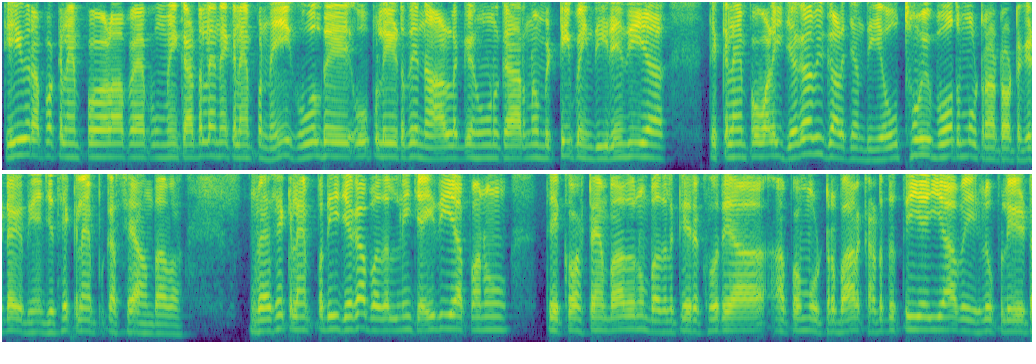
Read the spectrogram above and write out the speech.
ਕਈ ਵਾਰ ਆਪਾਂ ਕਲੈਂਪ ਵਾਲਾ ਪੈਪ ਉਵੇਂ ਹੀ ਕੱਢ ਲੈਨੇ ਕਲੈਂਪ ਨਹੀਂ ਖੋਲਦੇ, ਉਹ ਪਲੇਟ ਦੇ ਨਾਲ ਲੱਗੇ ਹੋਣ ਕਾਰਨ ਉਹ ਮਿੱਟੀ ਪੈਂਦੀ ਰਹਿੰਦੀ ਆ ਤੇ ਕਲੈਂਪ ਵਾਲੀ ਜਗ੍ਹਾ ਵੀ ਗਲ ਜਾਂਦੀ ਆ, ਉੱਥੋਂ ਵੀ ਬਹੁਤ ਮੋਟਰਾਂ ਟੁੱਟ ਕੇ ਡਿੱਗਦੀਆਂ ਜਿੱਥੇ ਕਲੈਂਪ ਕੱਸਿਆ ਹੁੰਦਾ ਵਾ। ਵੈਸੇ ਕਲੈਂਪ ਦੀ ਜਗ੍ਹਾ ਬਦਲਣੀ ਚਾਹੀਦੀ ਆ ਆਪਾਂ ਨੂੰ, ਤੇ ਕੁਝ ਟਾਈਮ ਬਾਅਦ ਉਹਨੂੰ ਬਦਲ ਕੇ ਰੱਖੋ ਤੇ ਆ ਆਪਾਂ ਮੋਟਰ ਬਾਹਰ ਕੱਢ ਦਿੱਤੀ ਹੈ ਜੀ, ਆ ਵੇਖ ਲਓ ਪਲੇਟ।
